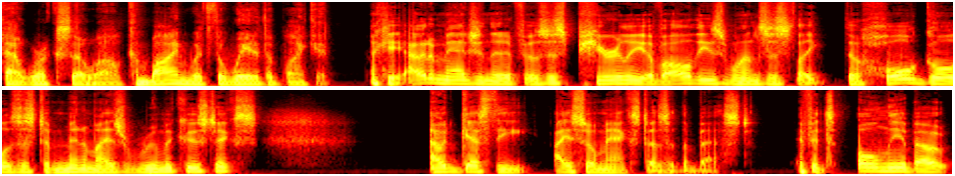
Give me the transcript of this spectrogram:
that works so well combined with the weight of the blanket. Okay, I would imagine that if it was just purely of all these ones, just like the whole goal is just to minimize room acoustics, I would guess the ISO Max does it the best. If it's only about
